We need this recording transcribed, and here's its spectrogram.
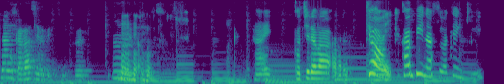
なんかラジオで聞く。うん、はい。こちらは今日、はいカンピーナスは天気？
